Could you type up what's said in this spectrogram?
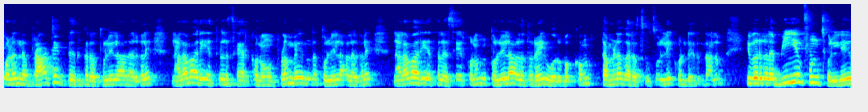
போல் இந்த ப்ராஜெக்ட் இருக்கிற தொழிலாளர்களை நலவாரியத்தில் சேர்க்கணும். புலம்பெயர்ந்த தொழிலாளர்கள் நலவாரியத்தில் சேர்க்கணும் தொழிலாளர் துறை ஒரு பக்கம் தமிழக அரசு சொல்லி கொண்டு இருந்தாலும் இவர்களை பிஎஃப்னு சொல்லி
